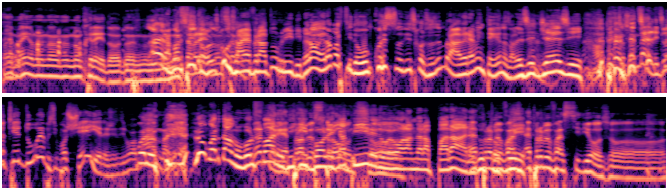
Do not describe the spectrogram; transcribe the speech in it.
Eh, ma io non, non- non credo. non- Eh, era partito, saprei- scusa saprei- Efra, tu ridi, però era partito con questo discorso, sembrava veramente che ne so, l'esegesi. Ho detto, sono belli tutti e due, si può scegliere. si può- mia. Lo guardavo col Guarda fare di chi vuole stronzo. capire dove vuole andare a parare. È proprio, fa- è proprio fastidioso.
